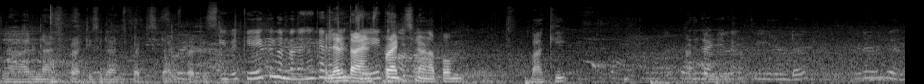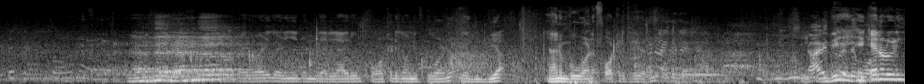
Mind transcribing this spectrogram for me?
എല്ലാവരും dance practice dance practice dance practice ഇവ കേൾക്കുന്നുണ്ടോ? നിങ്ങൾക്ക് എല്ലാവരും ഡാൻസ് പ്രാക്ടീസിലാണ് അപ്പം ബാക്കി പരിപാടി കഴിഞ്ഞിട്ടുണ്ട്. എല്ലാവരും ഫോട്ടോ എടുക്കാൻ വേണ്ടി പോവാണ്. ദിവ്യ ഞാനും പോവാണ്. ഫോട്ടോ എടുത്തിട്ട് വരാം. ദിവ്യ ജയിക്കാനുള്ള വിളി.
